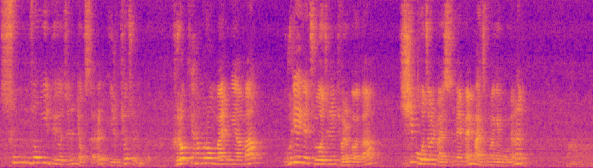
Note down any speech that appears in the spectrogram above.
순종이 되어지는 역사를 일으켜 주는 거예요. 그렇게 함으로 말미암아 우리에게 주어지는 결과가 15절 말씀의 맨 마지막에 보면은 어,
